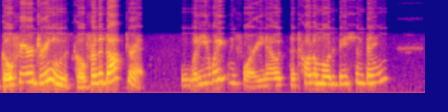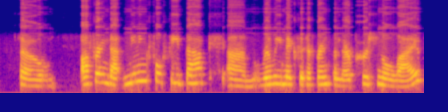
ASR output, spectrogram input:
go for your dreams, go for the doctorate. What are you waiting for? You know, the total motivation thing. So offering that meaningful feedback um, really makes a difference in their personal lives.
